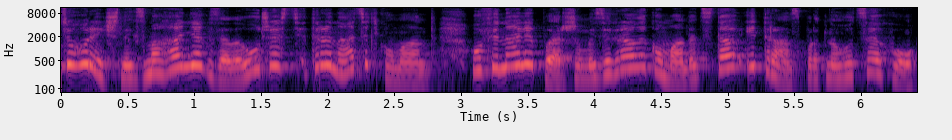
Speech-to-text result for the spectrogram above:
Цьогорічних змаганнях взяли участь 13 команд. У фіналі першими зіграли команди «Цстав» і транспортного цеху.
